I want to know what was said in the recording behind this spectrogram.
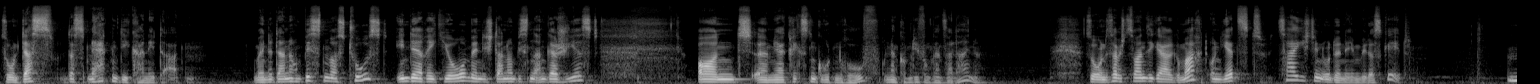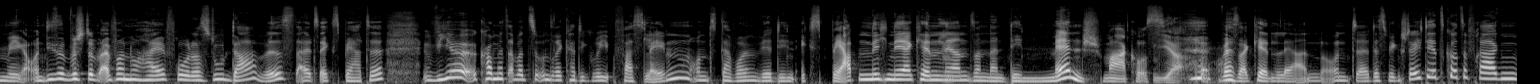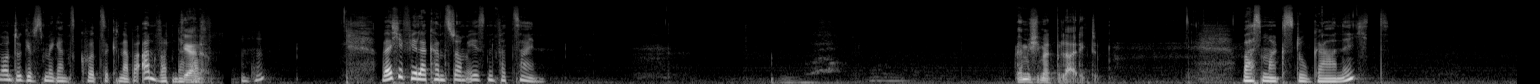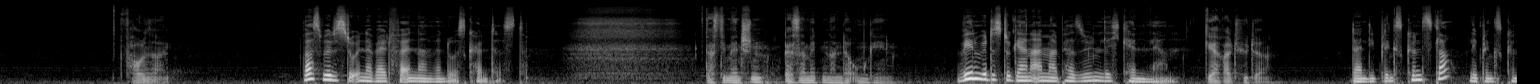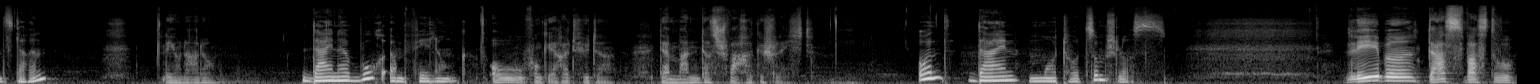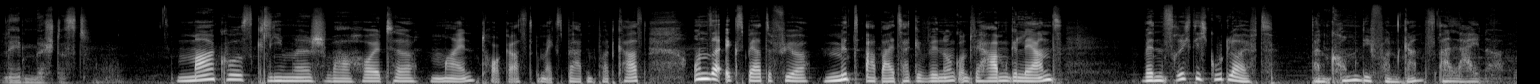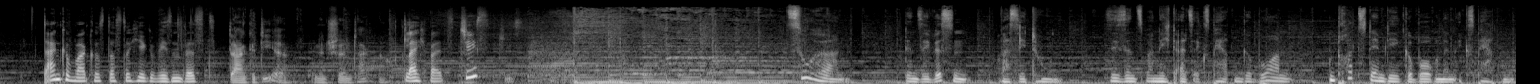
So, und das, das merken die Kandidaten. Und wenn du dann noch ein bisschen was tust in der Region, wenn du dich dann noch ein bisschen engagierst und ähm, ja, kriegst einen guten Ruf und dann kommen die von ganz alleine. So, und das habe ich 20 Jahre gemacht und jetzt zeige ich den Unternehmen, wie das geht. Mega. Und die sind bestimmt einfach nur heilfroh, dass du da bist als Experte. Wir kommen jetzt aber zu unserer Kategorie Fast Lane und da wollen wir den Experten nicht näher kennenlernen, sondern den Mensch, Markus, ja. besser kennenlernen. Und äh, deswegen stelle ich dir jetzt kurze Fragen und du gibst mir ganz kurze, knappe Antworten darauf. Gerne. Mhm. Welche Fehler kannst du am ehesten verzeihen? Wenn mich jemand beleidigt. Was magst du gar nicht? faul sein. Was würdest du in der Welt verändern, wenn du es könntest? Dass die Menschen besser miteinander umgehen. Wen würdest du gerne einmal persönlich kennenlernen? Gerald Hüther. Dein Lieblingskünstler, Lieblingskünstlerin? Leonardo. Deine Buchempfehlung? Oh, von Gerald Hüther. Der Mann, das schwache Geschlecht. Und dein Motto zum Schluss? Lebe das, was du leben möchtest. Markus Klimisch war heute mein Talkgast im Expertenpodcast, unser Experte für Mitarbeitergewinnung und wir haben gelernt, wenn es richtig gut läuft, dann kommen die von ganz alleine. Danke Markus, dass du hier gewesen bist. Danke dir und einen schönen Tag noch. Gleichfalls. Tschüss. Tschüss. Zuhören, denn sie wissen, was sie tun. Sie sind zwar nicht als Experten geboren und trotzdem die geborenen Experten.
